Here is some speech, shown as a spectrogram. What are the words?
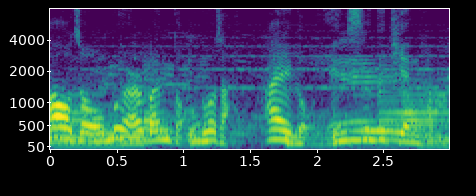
澳洲墨尔本狗狗展，爱狗人士的天堂。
